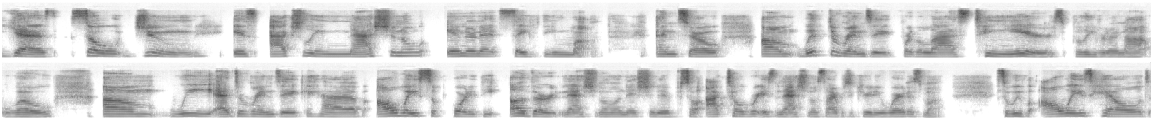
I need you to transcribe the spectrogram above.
Yes. So June is actually National Internet Safety Month. And so, um, with Direnzic for the last 10 years, believe it or not, whoa, um, we at Direnzic have always supported the other national initiative. So, October is National Cybersecurity Awareness Month. So we've always held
